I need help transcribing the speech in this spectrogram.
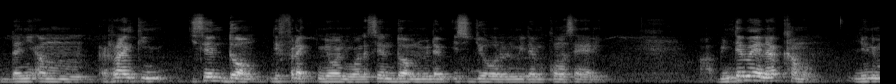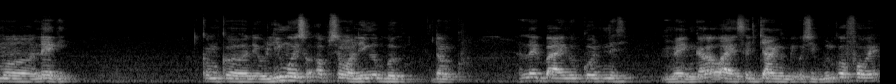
dañuy am ranking ci seen doom di frek ñooñu wala seen doom lu muy dem studio wala lu muy dem concert yi. Waaw bi ñu demee nag xam comme que lii mooy sa option li donc lay bàyyi nga continuer si? Mais nga waaye sa jàng bi aussi bul ko fowee.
